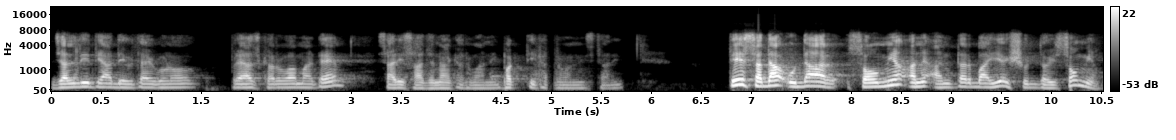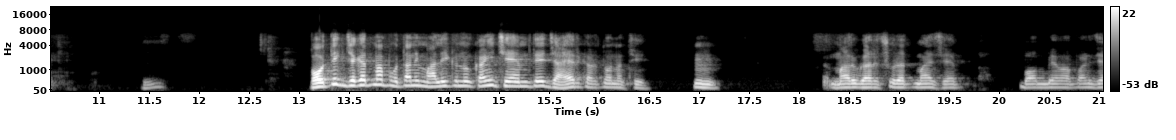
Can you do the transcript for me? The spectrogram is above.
જલ્દી ત્યાં દેવતાય ગુણો પ્રયાસ કરવા માટે સારી સાધના કરવાની, ભક્તિ કરવાની સારી. તે સદા ઉદાર, સૌમ્ય અને આંતરબાહ્ય શુદ્ધ હોય. સૌમ્ય. ભૌતિક જગતમાં પોતાની માલિકનું કંઈ છે એમ તે જાહેર કરતો નથી. મારું ઘર સુરતમાં છે, બોમ્બેમાં પણ છે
